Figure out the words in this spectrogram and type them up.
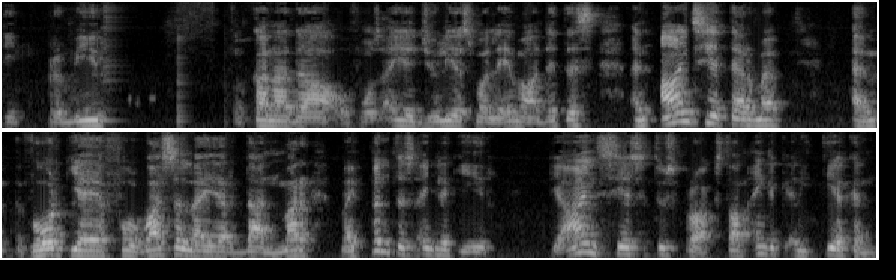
die premier van Kanada of ons eie Julius Malema. Dit is in ANC terme um, word jy 'n volwasse leier dan, maar my punt is eintlik hier die ANC se toespraak staan eintlik in die teken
